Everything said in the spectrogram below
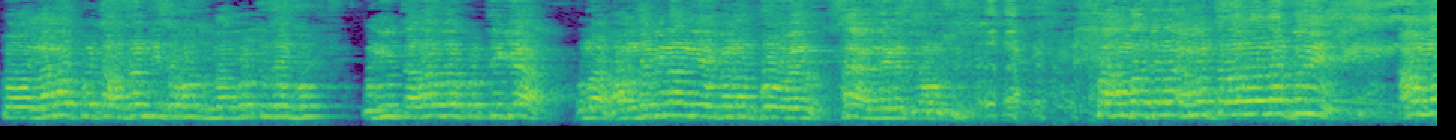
তো নামাজ পড়তে আসান দিছে দোয়া করতে যাইব উনি তাড়াহুড়া করতে গিয়া ওনার বান্ধবী না নিয়ে এবার বউ ছায়া লেগেছে তো আমরা যেন এমন তাড়াহুড়া না করি, আমরা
